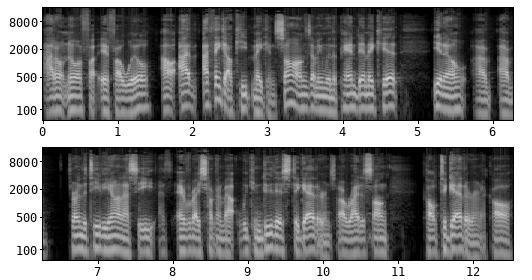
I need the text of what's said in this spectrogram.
I don't know if I, if I will. I'll, I I think I'll keep making songs. I mean, when the pandemic hit, you know, I I turn the TV on, I see everybody's talking about we can do this together, and so I write a song called Together, and I call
